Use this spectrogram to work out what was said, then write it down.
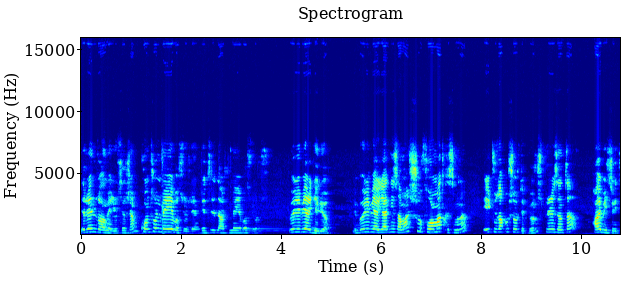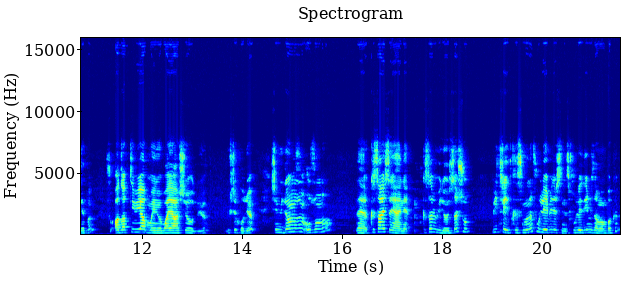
Render almaya göstereceğim. Ctrl M'ye basıyoruz yani. Ctrl artı M'ye basıyoruz. Böyle bir yer geliyor. Böyle bir yer geldiği zaman şu format kısmını 264 yapıyoruz. Present'a high bitrate yapın. Şu adaptive'i yapmayın o bayağı şey oluyor. Yüksek oluyor. Şimdi videonuzun uzunluğu e, kısaysa yani kısa bir videoysa şu bitrate kısmını fullleyebilirsiniz. Fulllediğim zaman bakın.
